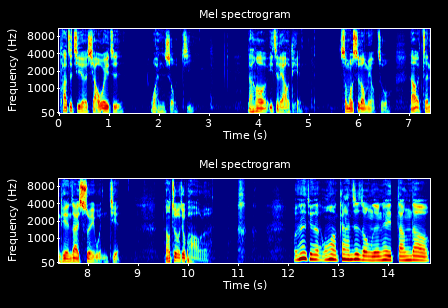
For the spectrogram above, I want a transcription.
他自己的小位置玩手机，然后一直聊天，什么事都没有做，然后整天在睡文件，然后最后就跑了。我真的觉得哇，干这种人可以当到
